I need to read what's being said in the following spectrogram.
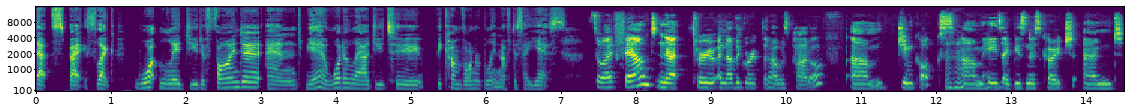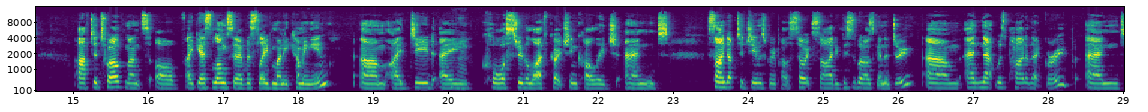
that space? Like what led you to find it and yeah, what allowed you to become vulnerable enough to say yes? So I found Nat through another group that I was part of, um, Jim Cox. Mhm. Um, he's a business coach, and after 12 months of, I guess, long service leave money coming in, um, I did a Mhm. course through the Life Coaching College and signed up to Jim's group. I was so excited. This is what I was going to do. Um, and Nat was part of that group and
